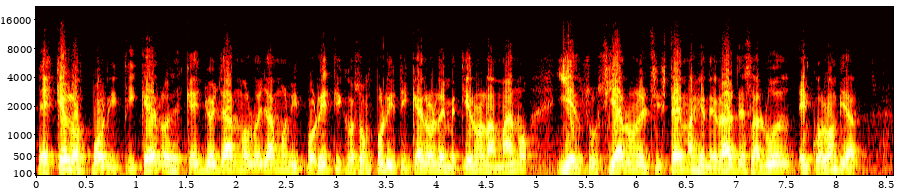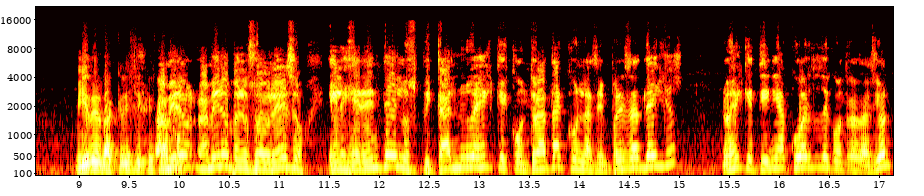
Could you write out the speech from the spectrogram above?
Es que los politiqueros, es que yo ya no lo llamo ni políticos, son politiqueros, le metieron la mano y ensuciaron el sistema general de salud en Colombia. Mire la crisis que Ramiro, estamos... Ramiro, pero sobre eso, ¿el gerente del hospital no es el que contrata con las empresas de ellos? no es el que tiene acuerdos de contratación,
